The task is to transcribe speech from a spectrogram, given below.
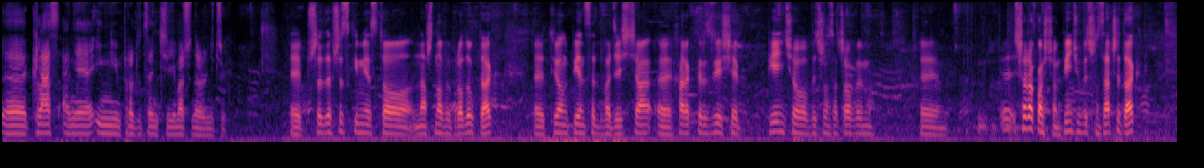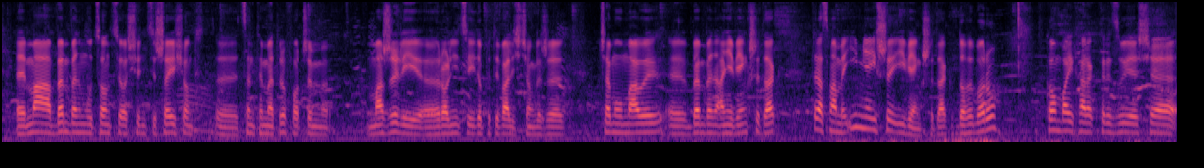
e, Klas, a nie inni producenci maszyn rolniczych? E, Przede wszystkim jest to nasz nowy produkt, tak? E, Trion 520 e, charakteryzuje się pięciowytrząsaczowym e, e, szerokością pięciu wytrząsaczy, tak? E, Ma bęben mucący o średnicy 60 cm, o czym marzyli e, rolnicy i dopytywali się ciągle, że czemu mały e, bęben, a nie większy, tak? Teraz mamy i mniejszy, i większy, tak? Do wyboru. Kombaj charakteryzuje się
